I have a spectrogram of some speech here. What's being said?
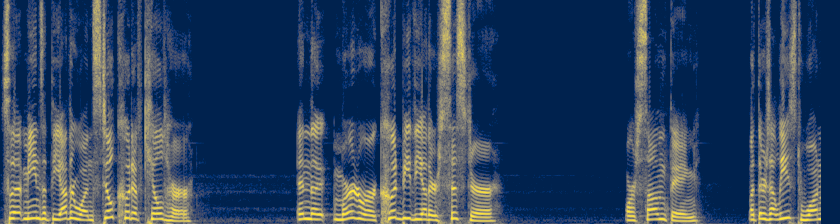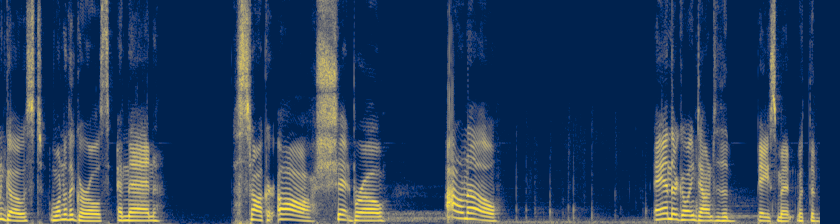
So that means that the other one still could have killed her. And the murderer could be the other sister or something. But there's at least one ghost, one of the girls, and then the stalker. Oh, shit, bro. I don't know. And they're going down to the basement with the.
